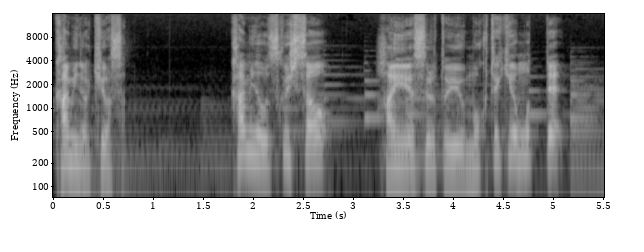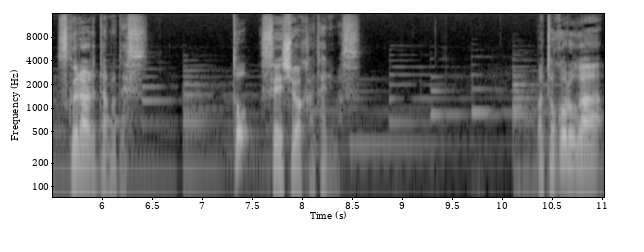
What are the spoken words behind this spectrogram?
神の清さ神の美しさを反映するという目的を持って作られたのです。と聖書は語ります、まあ、ところが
